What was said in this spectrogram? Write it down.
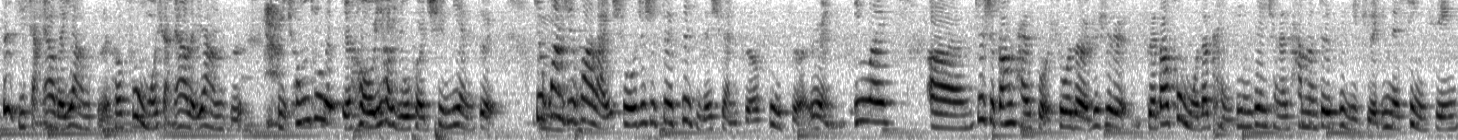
自己想要的样子和父母想要的样子起冲突的时候要如何去面对。就换句话来说，就是对自己的选择负责任。因为，呃，就是刚才所说的，就是得到父母的肯定变成了他们对自己决定的信心。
